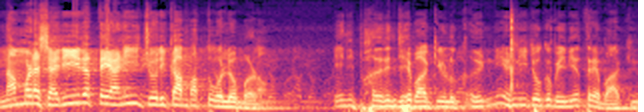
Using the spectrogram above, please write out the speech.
നമ്മുടെ ശരീരത്തെ അണിയിച്ചൊരുക്കാൻ പത്ത് കൊല്ലം വേണം. ഇനി പതിനഞ്ചേ ബാക്കിയുള്ളൂ. എണ്ണി എണ്ണീറ്റ് നോക്കുമ്പോ ഇനി എത്രയാ ബാക്കി?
